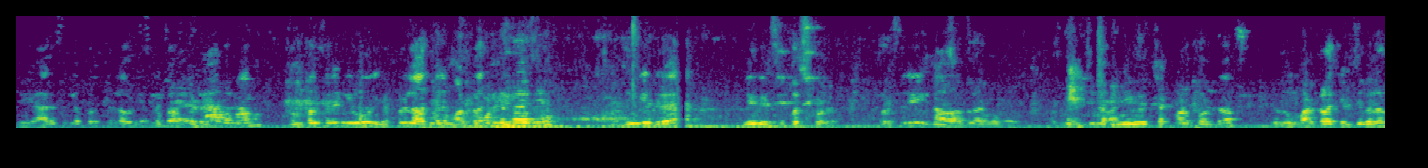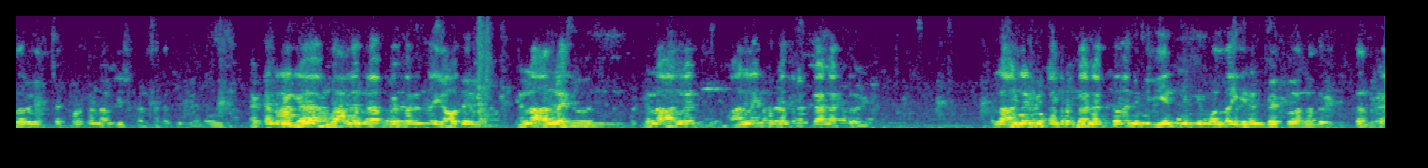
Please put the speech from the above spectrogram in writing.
ನೀವು ಯಾರ ಹೆಸರಿಗೆ ಬರ್ತಿಲ್ಲ ಅವ್ರಿಗೆ ಹೆಸರಿಗೆ ಜಾಬ್ ಕಾರ್ಡ್ ಕಂಪಲ್ಸರಿ ನೀವು ಏಪ್ರಿಲ್ ಆದ್ಮೇಲೆ ಮಾಡ್ಕೊಳಕ್ಕೆ ಹಿಂಗಿದ್ರೆ ನೀವು ಹೆಸರು ಬರ್ಸ್ಕೊಡ್ರಿ ಬರ್ಸ್ರಿ, ನಾವು ನೀವು ಚೆಕ್ ಮಾಡ್ಕೊಂಡು, ಇವ್ರು ಮಾಡ್ಕೊಳಕ್ ಎಲಿಜಿಬಲ್ ಅದಾರ ಚೆಕ್ ಮಾಡ್ಕೊಂಡು ನಾವು ಲೀಸ್ಟ್ ಕಳ್ಸಕತ್ತಿದ್ವಿ ಯಾಕಂದ್ರೆ ಈಗ ಮೊದಲೆಲ್ಲ ಪೇಪರ್ ಇಂದ ಯಾವುದೇ ಇಲ್ಲ. ಎಲ್ಲ ಆನ್ಲೈನ್ ಎಲ್ಲ ಆನ್ಲೈನ್ ಆನ್ಲೈನ್ ಮುಖಾಂತರ ಪ್ಲಾನ್ ಆಗ್ತವೆ ಎಲ್ಲ ಆನ್ಲೈನ್ ಮುಖಾಂತರ ಪ್ಲಾನ್ ಆಗ್ತದೆ. ನಿಮ್ಗೆ ಏನ್ ನಿಮ್ ನಿಮ್ಮ ಹೊಲ್ದಾಗ ಏನೇನ್ ಬೇಕು ಅನ್ನೋದು ಇತ್ತಂದ್ರೆ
